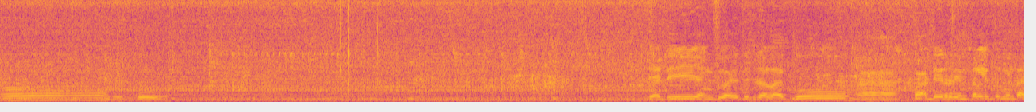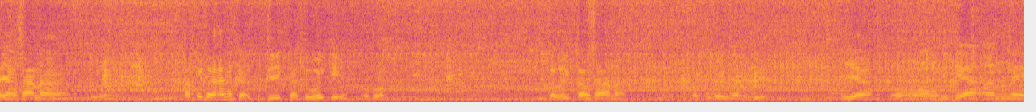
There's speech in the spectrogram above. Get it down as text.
Oh, gitu. Jadi yang dua itu sudah laku. Nah, Pak Dir Intel itu minta yang sana. iya. Tapi kayaknya gak gede, gak dua iki. Apa? Kalau hitam sana. Tapi kayaknya lebih Iya. Oh, oh. Iki aneh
